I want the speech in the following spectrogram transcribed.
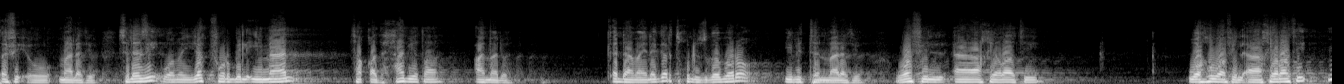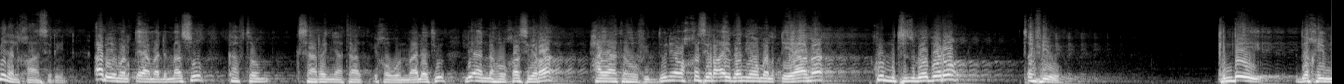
ጠፊኡ ማለት እዩ ስለዚ ወመን የክፍር ብልኢማን ፈቀድ ሓቢጠ ዓመሉ ቀዳማይ ነገር እቲ ኩሉ ዝገበሮ ይብተን ማለት እዩ ወፊ ልኣኪረት ወሁወ ፊል ኣኺረቲ ሚነል ኻሲሪን ኣብ የውመል ቂያማ ድማ እሱ ካብቶም ክሳረኛታት ይኸውን ማለት እዩ ሊኣነሁ ኸሲረ ሓያተሁ ፊ ዱንያ ወኸሲረ ኣይደን የውመል ቂያማ ኩሉ እቲ ዝገበሮ ጠፊኡ ክንደይ ደኺሙ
